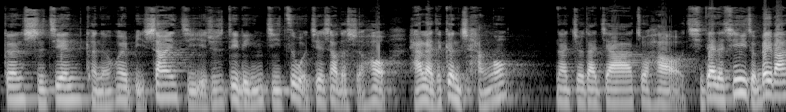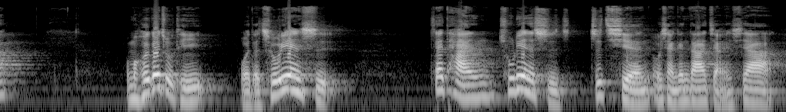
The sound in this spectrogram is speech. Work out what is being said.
跟时间可能会比上一集，也就是第零集自我介绍的时候还要来得更长哦。那就大家做好期待的心理准备吧。我们回归主题，我的初恋史。在谈初恋的史之前，我想跟大家讲一下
